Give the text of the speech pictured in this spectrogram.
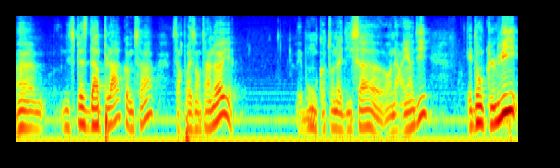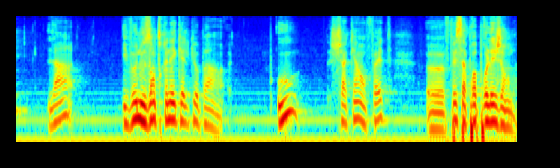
une espèce d'aplat comme ça, ça représente un œil, mais bon, quand on a dit ça, euh, on n'a rien dit. Et donc lui, là, il veut nous entraîner quelque part, où chacun, en fait, euh, fait sa propre légende.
